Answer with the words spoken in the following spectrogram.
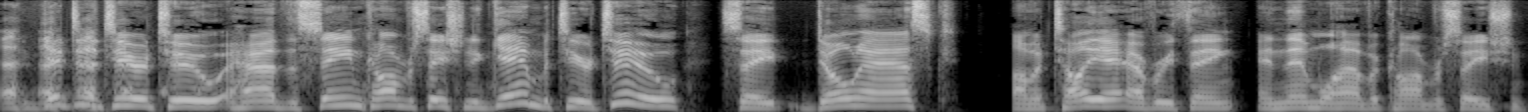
Get to tier two, have the same conversation again with tier two, say, Don't ask. I'm going to tell you everything. And then we'll have a conversation.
